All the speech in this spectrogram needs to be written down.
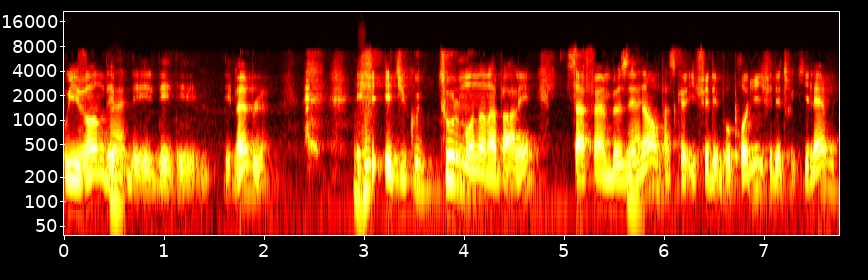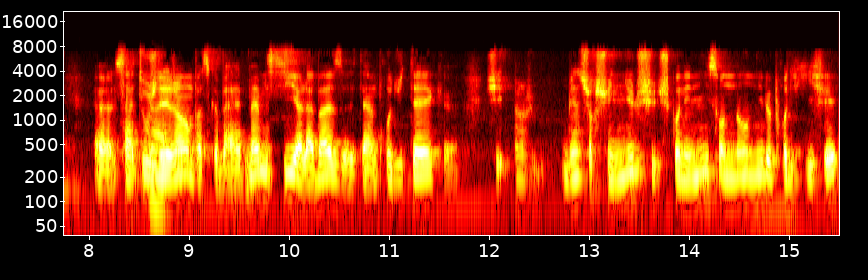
où il vend des, des, des, des, meubles et, du coup, tout le monde en a parlé. Ça a fait un buzz énorme parce qu'il fait des beaux produits, il fait des trucs qu'il aime. Euh, ça touche des gens parce que bah, même si à la base c'était un produit tech, euh, bien sûr je suis nul, je, je, connais ni son nom, ni le produit qu'il fait,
